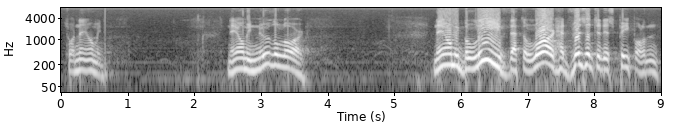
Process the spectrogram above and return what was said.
That's what Naomi did. Naomi knew the Lord. Naomi believed that the Lord had visited his people, and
